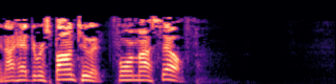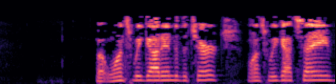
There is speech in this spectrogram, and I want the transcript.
And I had to respond to it for myself. But once we got into the church, once we got saved,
